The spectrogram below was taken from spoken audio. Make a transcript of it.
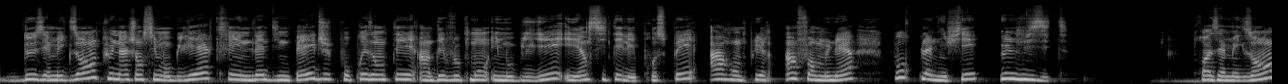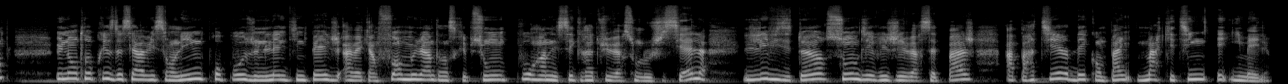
Deuxième exemple, une agence immobilière crée une landing page pour présenter un développement immobilier et inciter les prospects à remplir un formulaire pour planifier une visite. Troisième exemple, une entreprise de services en ligne propose une landing page avec un formulaire d'inscription pour un essai gratuit vers son logiciel. Les visiteurs sont dirigés vers cette page à partir des campagnes marketing et email.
